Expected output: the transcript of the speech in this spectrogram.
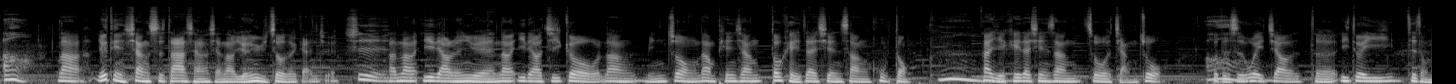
哦，那有点像是大家想要想到元宇宙的感觉，是。它让医疗人员、让医疗机构、让民众、让偏乡都可以在线上互动，嗯，那也可以在线上做讲座。或者是卫教的一对一这种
